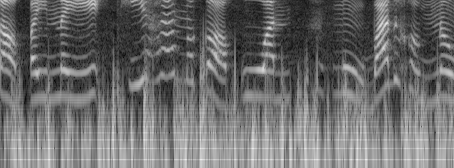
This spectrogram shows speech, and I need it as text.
ต่อไปนี้พี่ห้ามมาก่อกวน หมู่บ้านของหนู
